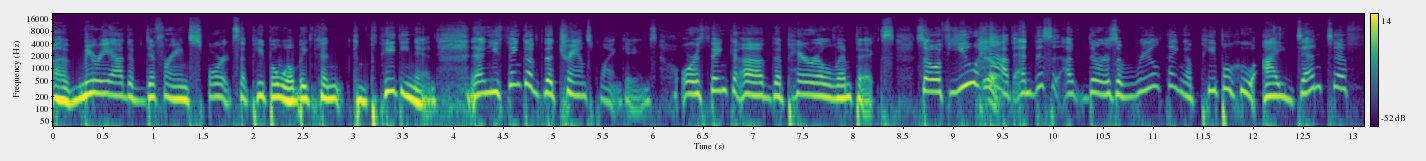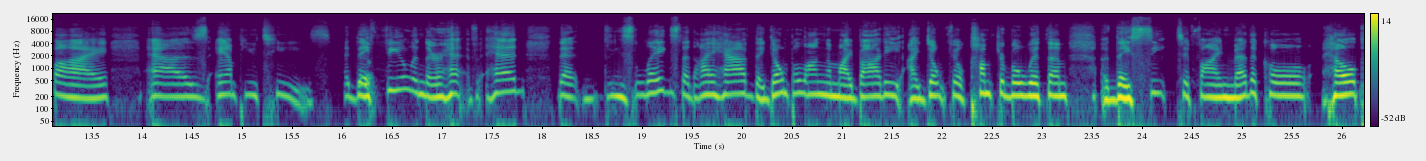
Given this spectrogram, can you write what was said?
a myriad of differing sports that people will be con- competing in. And you think of the transplant games, or think of the Paralympics. So if you have, and this uh, there is a real thing of people who identify as amputees. They feel in their he- head that these legs that I have, they don't belong in my body. I don't feel comfortable with them. Uh, they seek to find medical help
